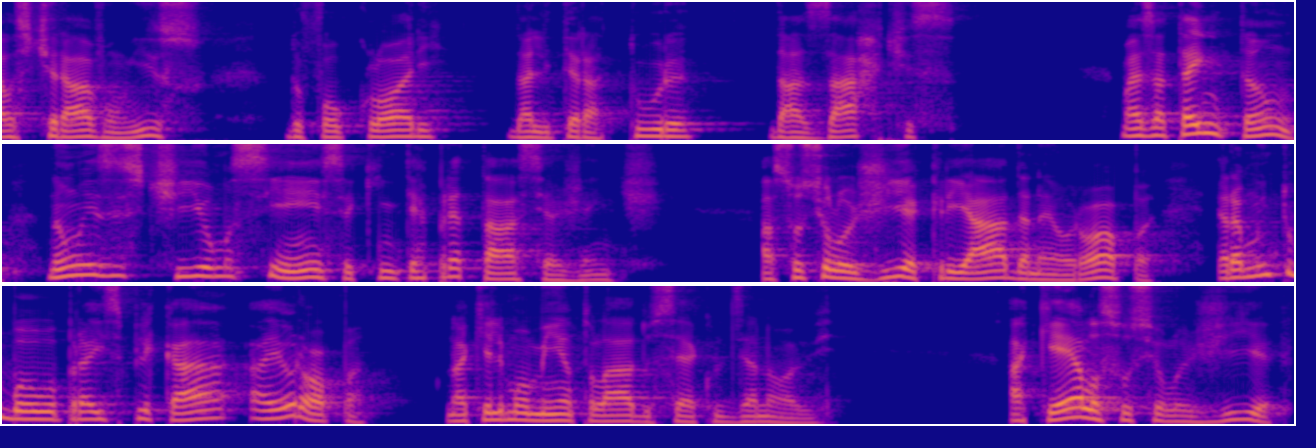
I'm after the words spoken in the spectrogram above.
Elas tiravam isso do folclore, da literatura, das artes. Mas até então não existia uma ciência que interpretasse a gente. A sociologia criada na Europa era muito boa para explicar a Europa, naquele momento lá do século XIX. Aquela sociologia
